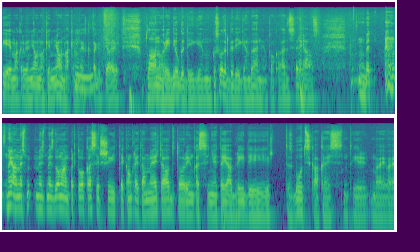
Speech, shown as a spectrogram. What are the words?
pieejamāka ar vien jaunākiem un jaunākiem. Mm. Liekas, ka tagad jau ir plāno arī divgadīgiem un pusotradgadīgiem bērniem kaut kādas seriāls. Bet nu, jā, mēs, mēs, mēs domājam par to, kas ir šī konkrētā mērķa auditorija un kas viņai tajā brīdī ir tas būtiskākais, nu, tīri, vai, vai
